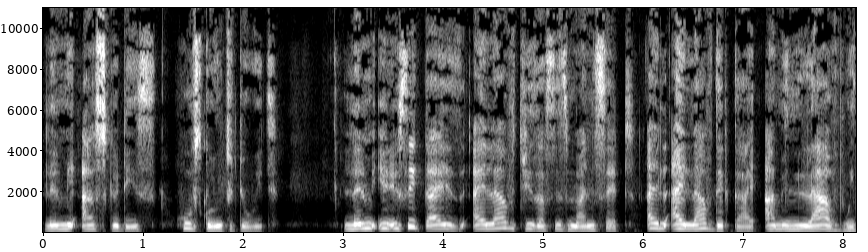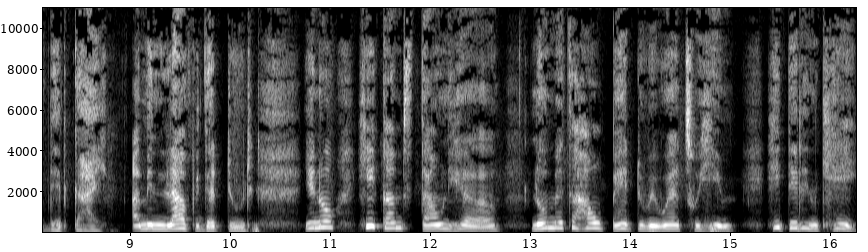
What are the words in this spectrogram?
let me ask you this who's going to do it? Let me, you see, guys, I love Jesus' mindset. I, I love that guy. I'm in love with that guy. I'm in love with that dude. You know, he comes down here, no matter how bad we were to him, he didn't care.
